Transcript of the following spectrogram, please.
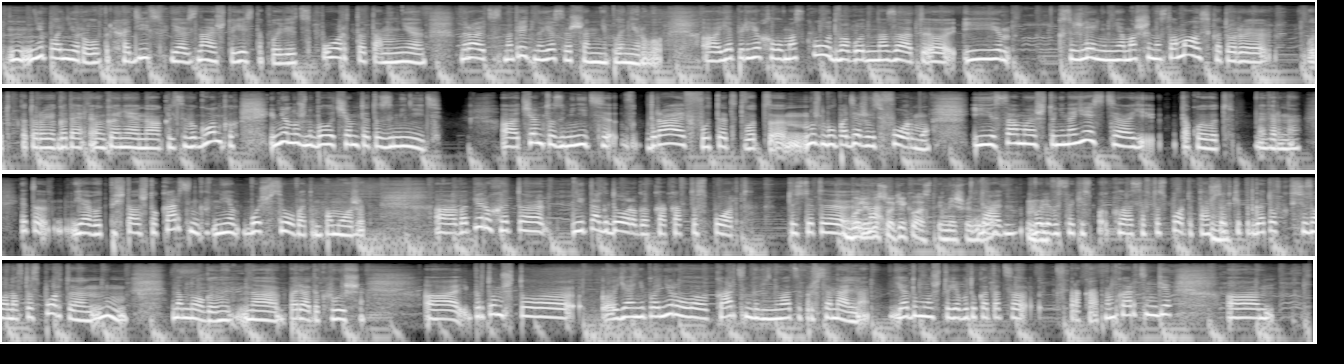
не планировала приходить. Я знаю, что есть такой вид спорта, там мне нравится смотреть, но я совершенно не планировала. А, Я переехала в Москву два года назад, э, и, к сожалению, у меня машина сломалась, которая, вот, которую я гоняю на кольцевых гонках, и мне нужно было чем-то это заменить чем-то заменить э, драйв, вот этот вот, э, нужно было поддерживать форму. И самое, что ни на есть, а, такой вот, наверное, это я вот посчитала, что картинг мне больше всего в этом поможет. А, Во-первых, это не так дорого, как автоспорт. То есть это Более на- высокий класс ты имеешь в виду, да, да? более высокий сп- класс автоспорта, потому что Мгм. все-таки подготовка к сезону автоспорта ну, намного, на порядок выше. А, при том, что э, я не планировала картингом заниматься профессионально. Я думала, что я буду кататься в прокатном картинге, а,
